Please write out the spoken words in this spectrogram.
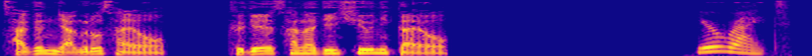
작은 양으로 사요. 그게 상하기 쉬우니까요. You're right.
